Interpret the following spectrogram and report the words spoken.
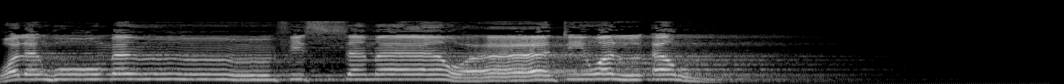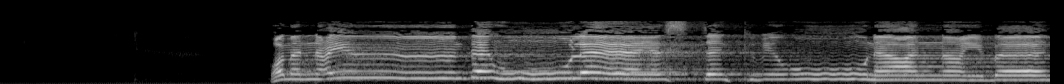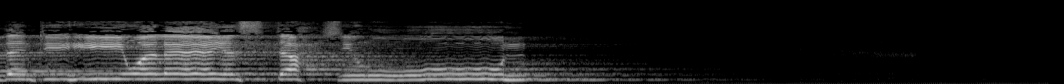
وله من في السماوات والارض ومن عنده لا يستكبرون عن عبادته ولا يستحسرون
